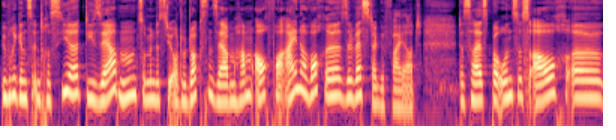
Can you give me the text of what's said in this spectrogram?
übrigens interessiert, die Serben, zumindest die orthodoxen Serben, haben auch vor einer Woche Silvester gefeiert. Das heißt, bei uns ist auch äh,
